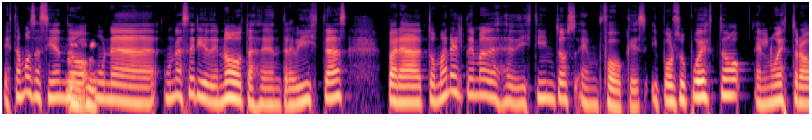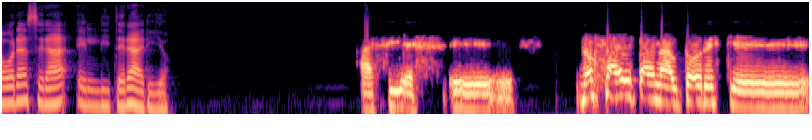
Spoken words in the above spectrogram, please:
Estamos haciendo una, una serie de notas, de entrevistas, para tomar el tema desde distintos enfoques. Y por supuesto, el nuestro ahora será el literario. Así es. Eh, no faltan autores que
